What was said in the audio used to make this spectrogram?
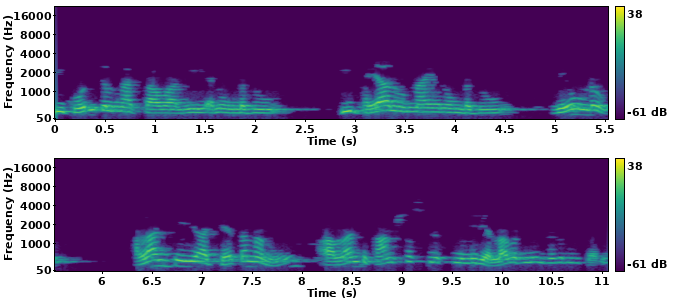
ఈ కోరికలు నాకు కావాలి అని ఉండదు. ఈ భయాలు ఉన్నాయని ఉండదు. ఇవే ఉండవు. అలాంటి ఆ చేతనను అలాంటి కాన్షియస్నెస్ని మీరు ఎలా వర్ణించగలుగుతారు?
